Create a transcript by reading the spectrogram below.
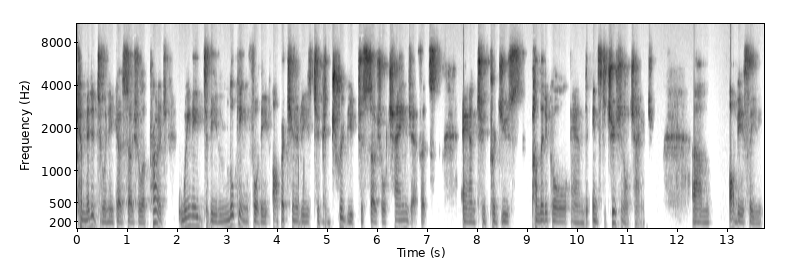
committed to an eco social approach, we need to be looking for the opportunities to contribute to social change efforts and to produce political and institutional change. Um, obviously,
